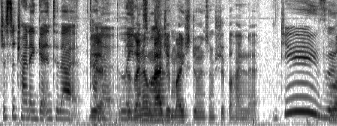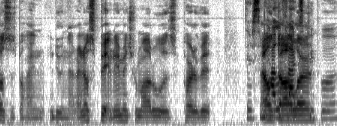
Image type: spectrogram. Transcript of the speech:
just to try to get into that kind of Yeah, because I know well. Magic Mike's doing some shit behind that. Jeez. Who else is behind doing that? I know Spit and Image from Ottawa is part of it. There's some El Halifax Dollar. people.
